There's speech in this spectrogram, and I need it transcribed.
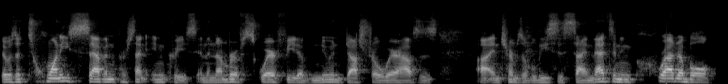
there was a 27% increase in the number of square feet of new industrial warehouses uh, in terms of leases signed. That's an incredible,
